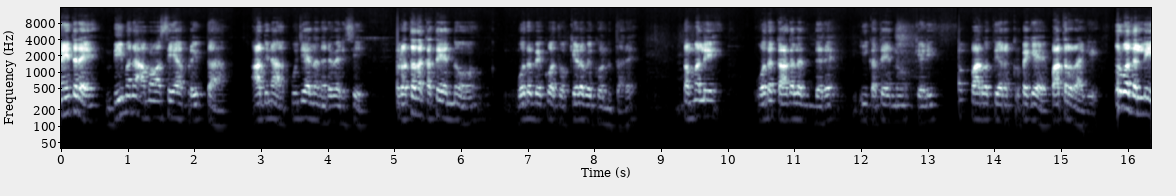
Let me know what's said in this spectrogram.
ಸ್ನೇಹಿತರೆ, ಭೀಮನ ಅಮಾವಾಸ್ಯೆಯ ಪ್ರಯುಕ್ತ ಆ ದಿನ ಪೂಜೆಯೆಲ್ಲ ನೆರವೇರಿಸಿ ವ್ರತದ ಕಥೆಯನ್ನು ಓದಬೇಕು ಅಥವಾ ಕೇಳಬೇಕು ಅನ್ನುತ್ತಾರೆ. ತಮ್ಮಲ್ಲಿ ಓದಕ್ಕಾಗಲದಿದ್ದರೆ ಈ ಕಥೆಯನ್ನು ಕೇಳಿ ಪಾರ್ವತಿಯರ ಕೃಪೆಗೆ ಪಾತ್ರರಾಗಿ. ಪೂರ್ವದಲ್ಲಿ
